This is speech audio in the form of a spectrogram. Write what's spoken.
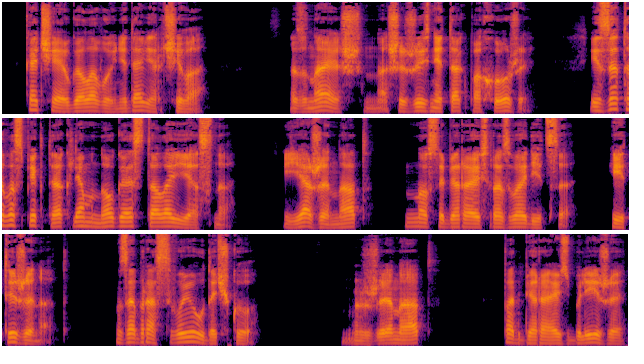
– качаю головой недоверчиво. «Знаешь, наши жизни так похожи. Из этого спектакля многое стало ясно. Я женат, но собираюсь разводиться. И ты женат. Забрасываю удочку». «Женат», Подбираюсь ближе,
